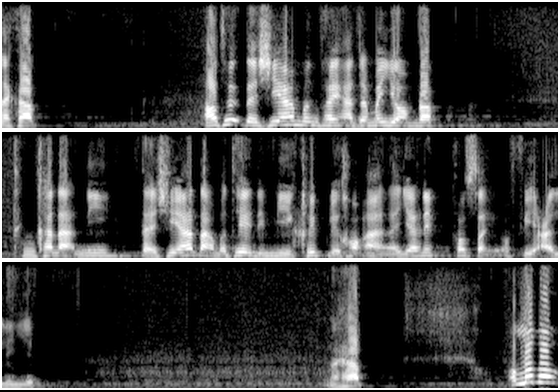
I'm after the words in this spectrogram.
นะครับ เอาเถอะแต่ชีอะเมืองไทยอาจจะไม่ยอมรับถึงขนาดนี้ แต่ชีอะต่างประเทศมีคลิปหรือเขาอ่านอายะนี้เขาใส่ฟีอาลีนะครับอัลลอฮ์บอก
